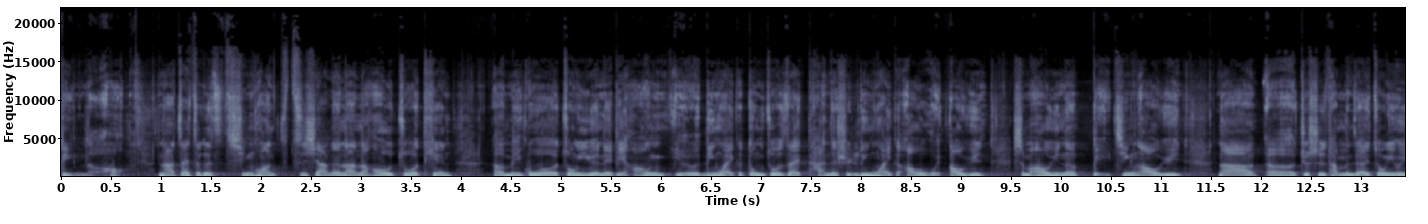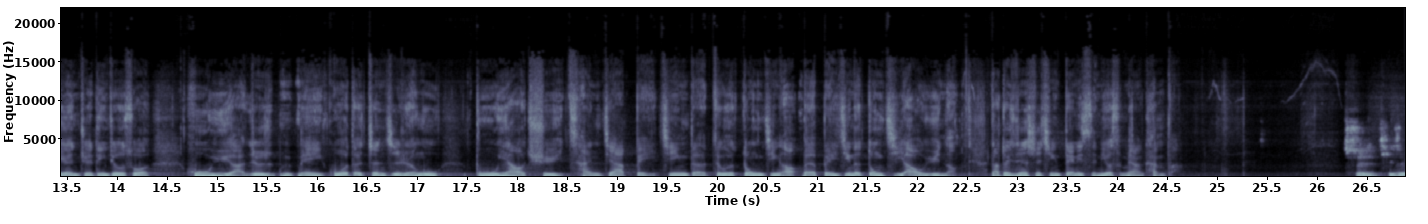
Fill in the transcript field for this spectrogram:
定了哈。那在这个情况之下呢，那然后昨天呃，美国众议院那边好像有另外一个动作，在谈的是另外一个奥委奥运，什么奥运呢？北京奥运。那呃，就是他们在众议院决定，就是说呼吁啊，就是美国的政治人物。不要去参加北京的这个东京奥不北京的冬季奥运哦。那对这件事情，Dennis，你有什么样的看法？是，其实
